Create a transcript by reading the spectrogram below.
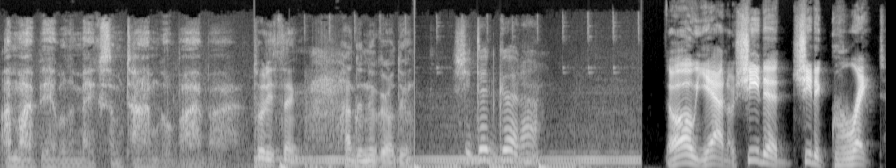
I might be able to make some time go bye bye. What do you think? How'd the new girl do? She did good, huh? Oh, yeah, no, she did. She did great.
